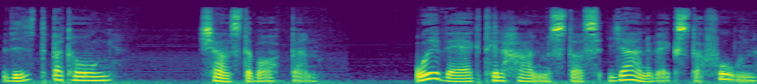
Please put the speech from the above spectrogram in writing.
vit batong, tjänstevapen och iväg till Halmstads järnvägsstation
